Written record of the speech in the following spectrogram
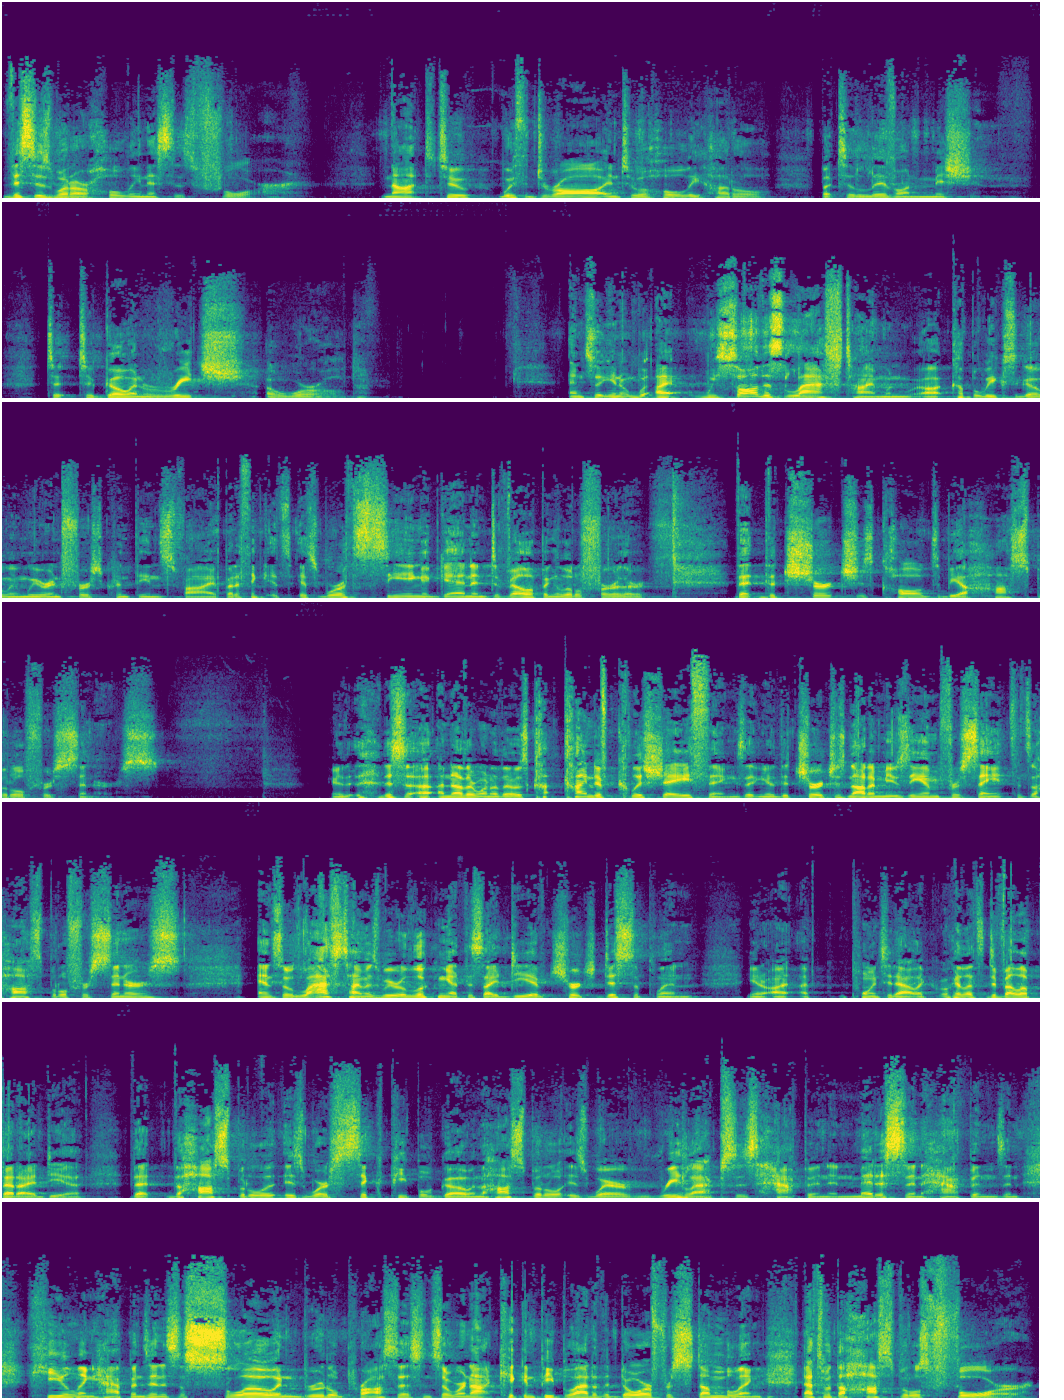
this is what our holiness is for not to withdraw into a holy huddle, but to live on mission, to, to go and reach a world. And so, you know, I, we saw this last time when, uh, a couple weeks ago when we were in 1 Corinthians 5, but I think it's, it's worth seeing again and developing a little further that the church is called to be a hospital for sinners. You know, this is another one of those kind of cliche things that you know, the church is not a museum for saints, it's a hospital for sinners. And so last time, as we were looking at this idea of church discipline, you know, I, I, pointed out, like, okay, let's develop that idea that the hospital is where sick people go, and the hospital is where relapses happen, and medicine happens, and healing happens, and it's a slow and brutal process. And so we're not kicking people out of the door for stumbling. That's what the hospital's for.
